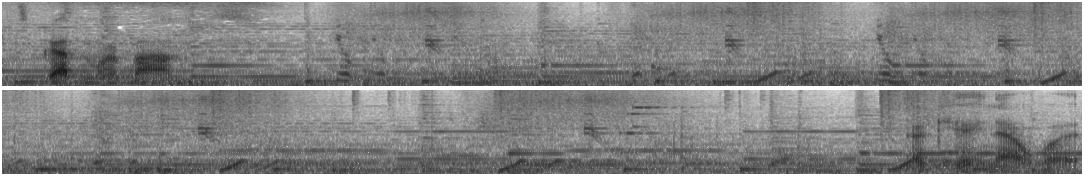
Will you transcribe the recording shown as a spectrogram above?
Let's grab more bombs. Okay, now what?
